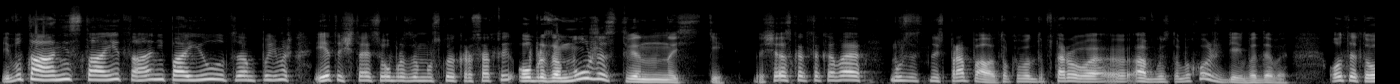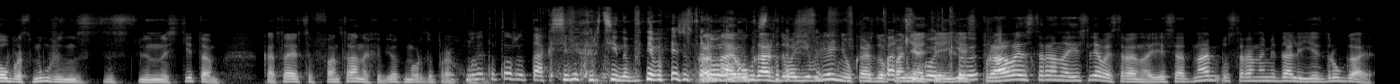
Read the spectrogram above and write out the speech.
И вот они стоят, они поют, там, понимаешь, и это считается образом мужской красоты, образом мужественности. Да сейчас как таковая мужественность пропала. Только вот 2 э, августа выходишь в день ВДВ, вот это образ мужественности там, катается в фонтанах и бьет морды прохода. Ну, это тоже так себе картина, понимаешь? Родная, у каждого явления, у каждого понятия Горького. есть правая сторона, есть левая сторона, есть одна сторона медали, есть другая.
